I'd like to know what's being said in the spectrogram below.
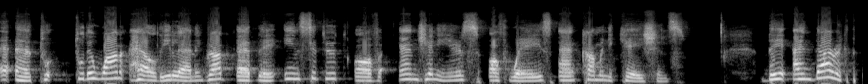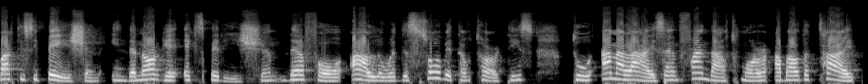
uh, to, the one held in Leningrad at the Institute of Engineers of Ways and Communications. The indirect participation in the Norge expedition therefore allowed the Soviet authorities to analyze and find out more about the type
